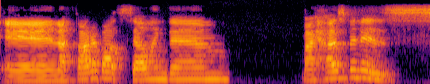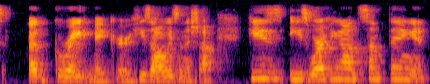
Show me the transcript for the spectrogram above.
and I thought about selling them. My husband is a great maker. He's always in the shop. He's he's working on something and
